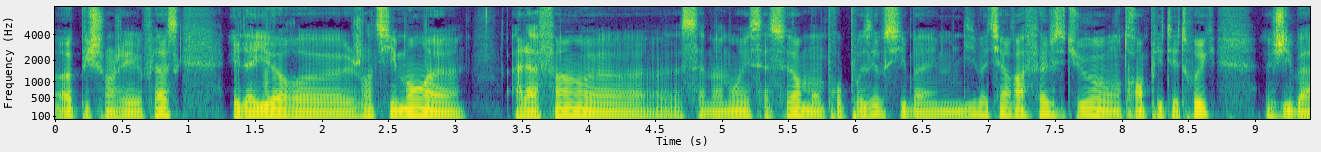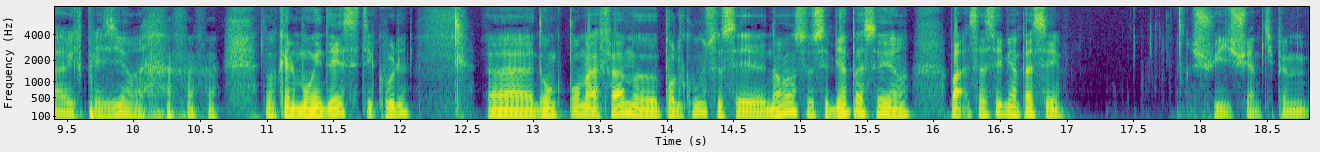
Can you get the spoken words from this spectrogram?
hop, il changeait les flasques. Et d'ailleurs, euh, gentiment, euh, à la fin, sa maman et sa sœur m'ont proposé aussi. Bah, il me dit bah tiens Raphaël, si tu veux, on te remplit tes trucs. Je dis bah avec plaisir. donc elles m'ont aidé, c'était cool. donc pour ma femme, pour le coup, ça s'est bien passé. Hein. Bah, ça s'est bien passé. Je suis, je suis un petit peu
